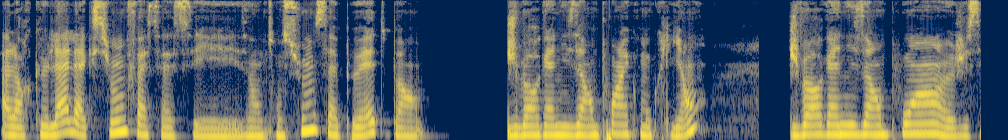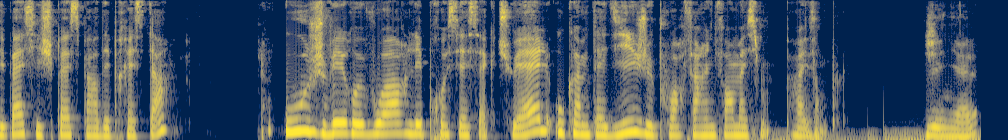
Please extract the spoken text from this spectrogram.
Alors que là, l'action, face à ces intentions, ça peut être, ben, je vais organiser un point avec mon client. Je vais organiser un point, euh, je sais pas si je passe par des prestats ou je vais revoir les process actuels, ou comme tu as dit, je vais pouvoir faire une formation, par exemple. Génial.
